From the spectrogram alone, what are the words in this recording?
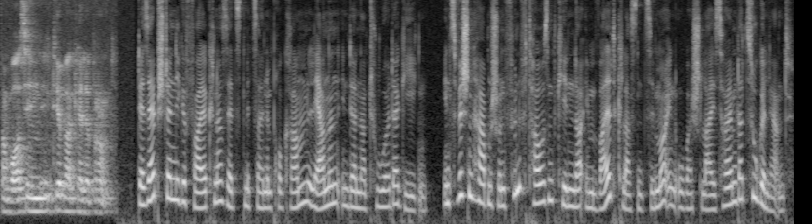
dann war es in, in Tierpark Kellerbrunn. Der selbstständige Falkner setzt mit seinem Programm Lernen in der Natur dagegen. Inzwischen haben schon 5000 Kinder im Waldklassenzimmer in Oberschleißheim dazugelernt.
